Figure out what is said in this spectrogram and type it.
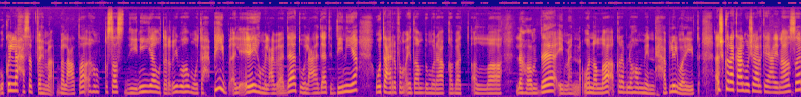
وكلها حسب فهمه بل عطائهم قصص دينية وترغيبهم وتحبيب إليهم العبادات والعادات الدينية وتعرفهم أيضا بمراقبة الله لهم دائما. وأن الله أقرب لهم من حبل الوريد. أشكرك على المشاركة يا علي ناصر.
